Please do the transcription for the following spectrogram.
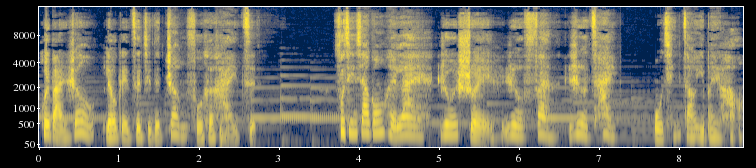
会把肉留给自己的丈夫和孩子。父亲下工回来，热水、热饭、热菜，母亲早已备好。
